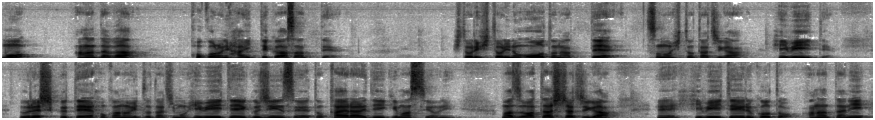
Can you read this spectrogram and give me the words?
もあなたが心に入ってくださって一人一人の王となってその人たちが響いて嬉しくて他の人たちも響いていく人生と変えられていきますようにまず私たちが響いていることあなたに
